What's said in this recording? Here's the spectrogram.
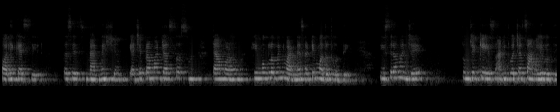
फॉलिक ॲसिड तसेच मॅग्नेशियम याचे प्रमाण जास्त असून त्यामुळं हिमोग्लोबिन वाढण्यासाठी मदत होते. तिसरं म्हणजे तुमचे केस आणि त्वचा चांगली होते.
